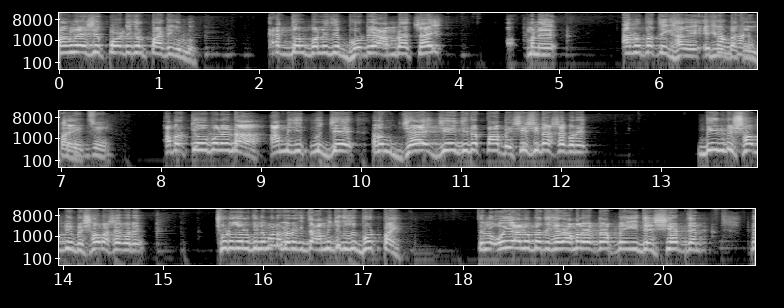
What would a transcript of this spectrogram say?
বাংলাদেশের পলিটিক্যাল পার্টিগুলো একদল বলে যে ভোটে আমরা চাই মানে আনুপাতিক হারে এই নির্বাচন চাই। আবার কেউ বলে না আমি জিতবো যে এখন যে যে যেটা পাবে সে সেটা আশা করে। বিএনপি সব নেবে সব আশা করে। ছোট দলগুলো মনে করে কিন্তু আমি তো কিছু ভোট পাই। তাহলে ওই আনুপাতিক হারে আমার একটা আপনি ই দেন শেয়ার দেন। তো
